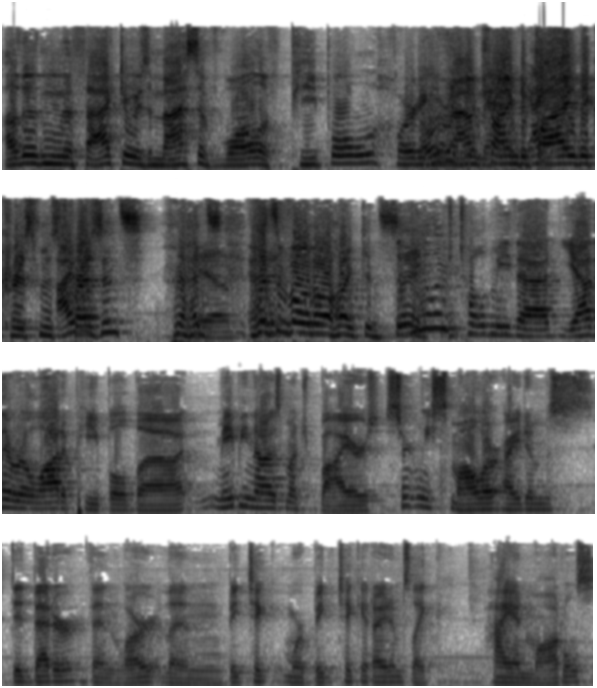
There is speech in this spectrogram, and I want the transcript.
Other than the fact it was a massive wall of people hoarding Oh, the around trying to humanity. buy the Christmas I was- presents, that's, Yeah. that's about all I can The say. dealers told me that yeah, there were a lot of people, but maybe not as much buyers. Certainly, smaller items did better than lar- than big tick more big ticket items like high end models,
